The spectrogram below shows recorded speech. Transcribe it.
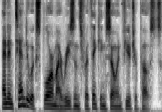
and intend to explore my reasons for thinking so in future posts.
